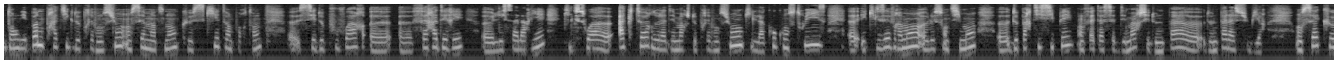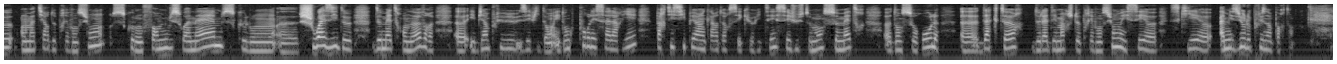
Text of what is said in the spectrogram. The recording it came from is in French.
Dans les bonnes pratiques de prévention, on sait maintenant que ce qui est important, euh, c'est de pouvoir euh, euh, faire adhérer les salariés, qu'ils soient acteurs de la démarche de prévention, qu'ils la co-construisent et qu'ils aient vraiment le sentiment de participer en fait à cette démarche et de ne pas de ne pas la subir. On sait que en matière de prévention, ce que l'on formule soi-même, ce que l'on choisit de, de mettre en œuvre est bien plus évident. Et donc pour les salariés, participer à un quart d'heure sécurité, c'est justement se mettre euh, dans ce rôle euh, d'acteur de la démarche de prévention et c'est euh, ce qui est à mes yeux le plus important.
